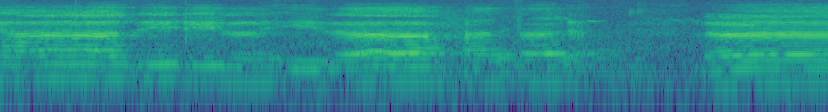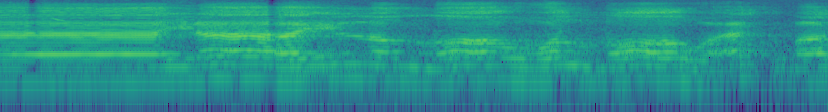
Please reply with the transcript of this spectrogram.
هادد إذا حسد لا إله إلا الله والله أكبر.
